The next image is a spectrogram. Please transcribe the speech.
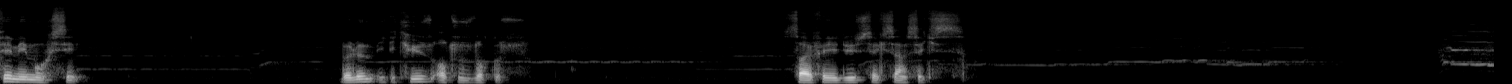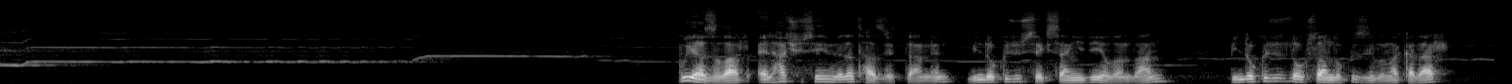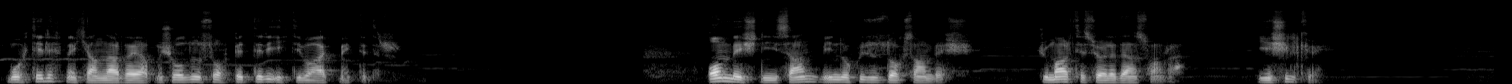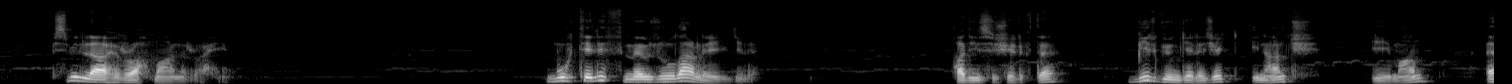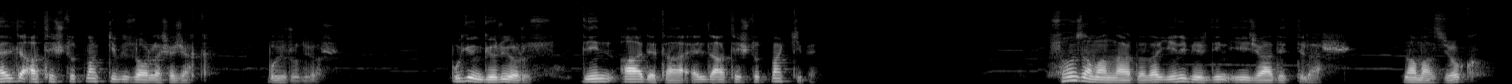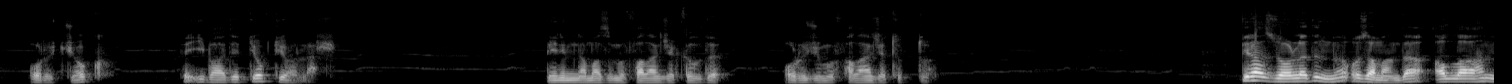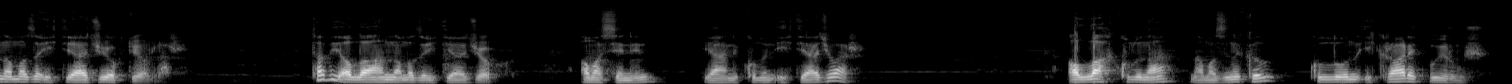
Femi Muhsin. Bölüm 239 Sayfa 788 Bu yazılar Elhaç Hüseyin Vedat Hazretlerinin 1987 yılından 1999 yılına kadar muhtelif mekanlarda yapmış olduğu sohbetleri ihtiva etmektedir. 15 Nisan 1995 Cumartesi öğleden sonra Yeşilköy. Bismillahirrahmanirrahim. Muhtelif mevzularla ilgili. Hadis-i şerifte bir gün gelecek inanç, iman, elde ateş tutmak gibi zorlaşacak buyuruluyor. Bugün görüyoruz din adeta elde ateş tutmak gibi. Son zamanlarda da yeni bir din icat ettiler. Namaz yok, oruç yok ve ibadet yok diyorlar. Benim namazımı falanca kıldı, orucumu falanca tuttu. Biraz zorladın mı o zaman da Allah'ın namaza ihtiyacı yok diyorlar. Tabii Allah'ın namaza ihtiyacı yok. Ama senin yani kulun ihtiyacı var. Allah kuluna namazını kıl, kulluğunu ikrar et buyurmuş.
